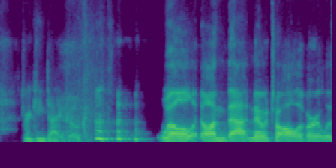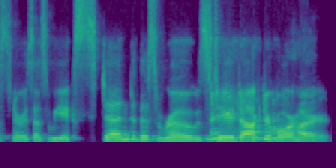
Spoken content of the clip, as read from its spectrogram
drinking Diet Coke. well, on that note, to all of our listeners, as we extend this rose to Dr. Borhart,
